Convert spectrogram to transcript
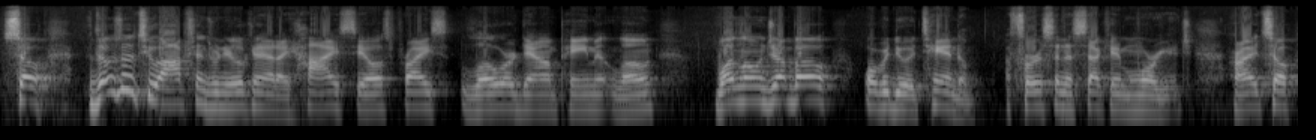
So those are the two options when you're looking at a high sales price, lower down payment loan. One loan jumbo, or we do a tandem, a first and a second mortgage. All right, so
